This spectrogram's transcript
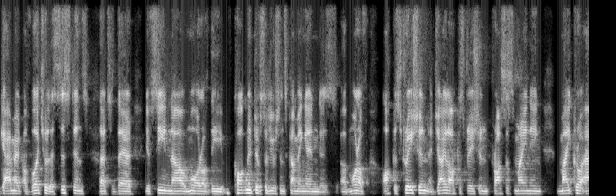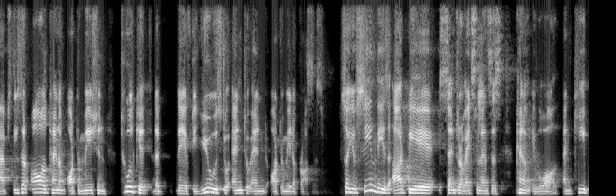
gamut of virtual assistants that's there. You've seen now more of the cognitive solutions coming in. There's uh, more of orchestration, agile orchestration, process mining, micro apps. These are all kind of automation toolkit that they have to use to end to end automate a process. So you've seen these RPA center of excellences kind of evolve and keep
